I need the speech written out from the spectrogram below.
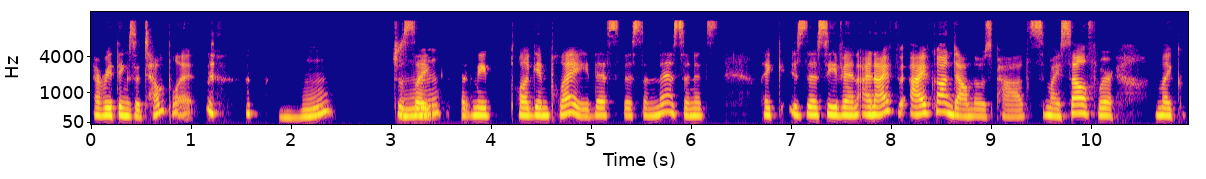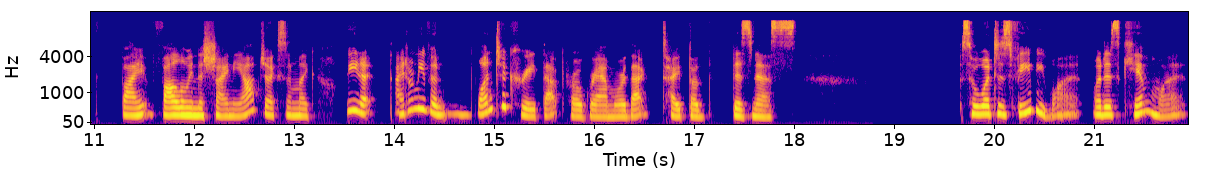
everything's a template. Mm-hmm. just mm-hmm. like let me plug and play this this and this and it's like is this even and i've i've gone down those paths myself where i'm like by following the shiny objects. And i'm like wait I, I don't even want to create that program or that type of business. So what does phoebe want? What does kim want?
